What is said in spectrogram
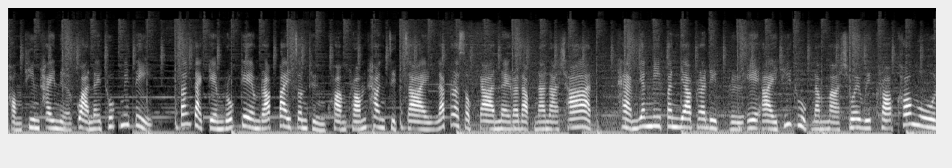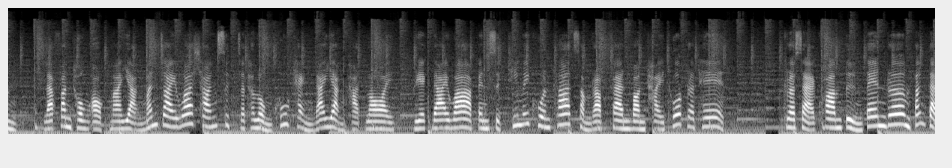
ของทีมไทยเหนือกว่าในทุกมิติ ตั้งแต่เกมรุกเกมรับไปจนถึงความพร้อมทางจิตใจ และประสบการณ์ในระดับนานาชาติ แถมยังมีปัญญาประดิษฐ์หรือ AI ที่ถูกนำมาช่วยวิเคราะห์ข้อมูล และฟันธงออกมาอย่างมั่นใจว่าช้างศึกจะถล่มคู่แข่งได้อย่างขาดลอย เรียกได้ว่าเป็นศึกที่ไม่ควรพลาดสำหรับแฟนบอลไทยทั่วประเทศกระแสความตื่นเต้นเริ่มตั้งแต่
